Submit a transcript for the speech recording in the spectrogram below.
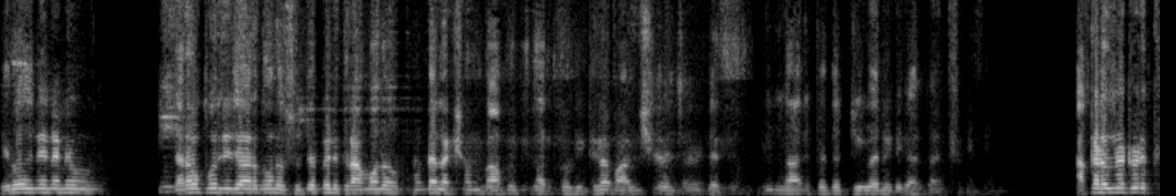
ఈ రోజు నిన్న మేము ధర్మపూర్ నియోజకవర్గంలో సుద్దపల్లి గ్రామంలో కొండ లక్ష్మణ్ బాబుజీ గారితో విగ్రహం ఆవిష్కరించడం జరిగింది. పెద్ద జీవన్ రెడ్డి గారు. అక్కడ ఉన్నటువంటి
